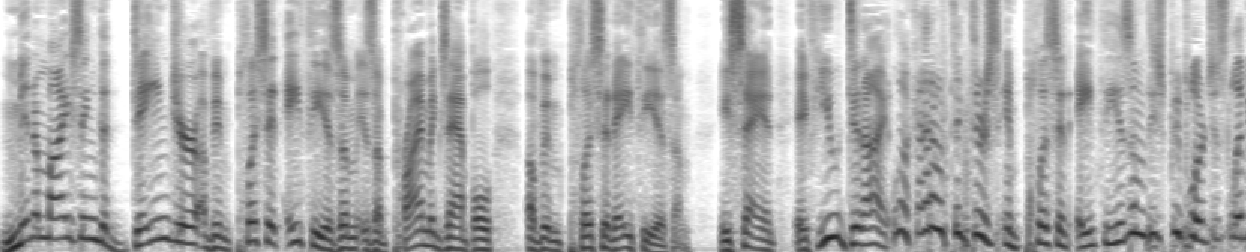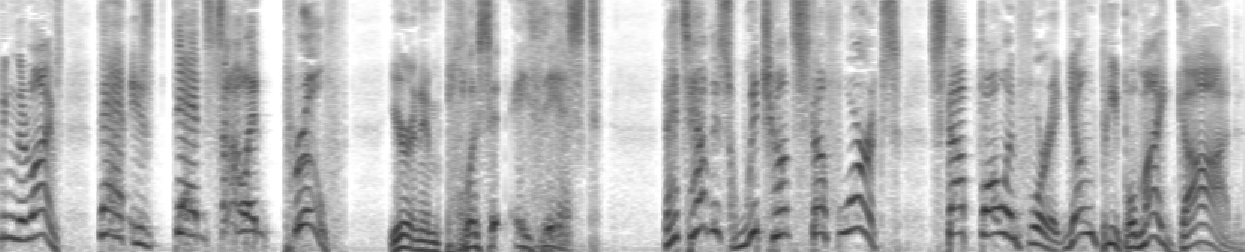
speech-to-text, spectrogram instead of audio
Minimizing the danger of implicit atheism is a prime example of implicit atheism. He's saying, if you deny, look, I don't think there's implicit atheism. These people are just living their lives. That is dead solid proof. You're an implicit atheist. That's how this witch hunt stuff works. Stop falling for it. Young people, my God.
